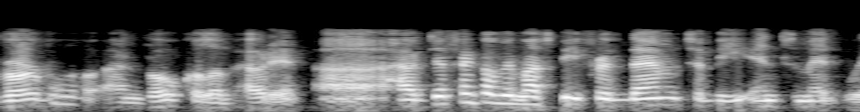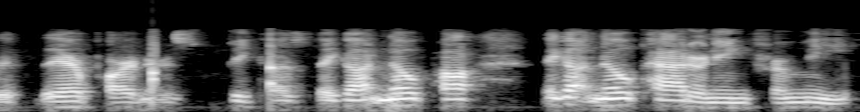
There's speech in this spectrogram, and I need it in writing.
verbal and vocal about it, uh, how difficult it must be for them to be intimate with their partners because they got no po- they got no patterning from me.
